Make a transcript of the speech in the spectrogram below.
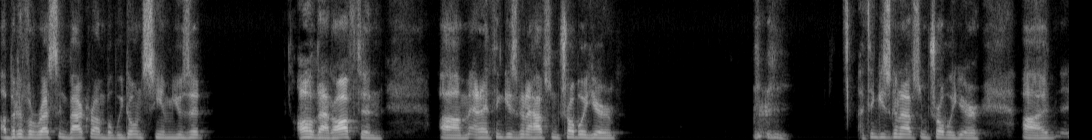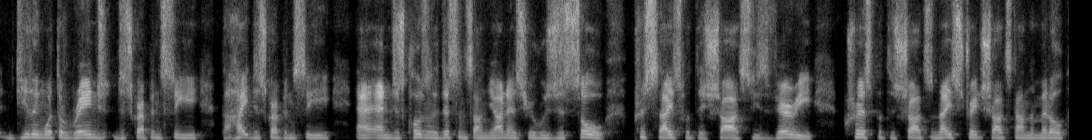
a bit of a wrestling background, but we don't see him use it all that often. Um, and I think he's going to have some trouble here. I think he's going to have some trouble here uh, dealing with the range discrepancy, the height discrepancy, and, and, just closing the distance on Yanez here, who's just so precise with his shots. He's very crisp with the shots, nice straight shots down the middle,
